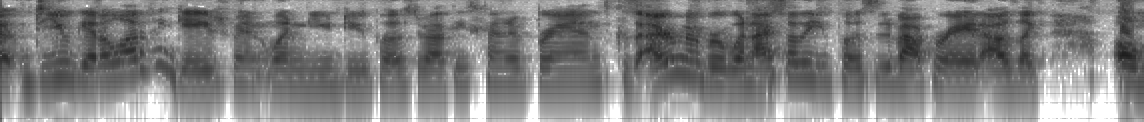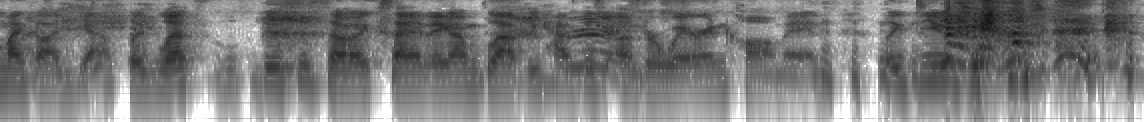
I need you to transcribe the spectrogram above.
Uh, Do you get a lot of engagement when you do post about these kind of brands? Because I remember when I saw that you posted about Parade, I was like, "Oh my god, yes! Like, let's. This is so exciting. I'm glad we have this underwear in common." Like, do you get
